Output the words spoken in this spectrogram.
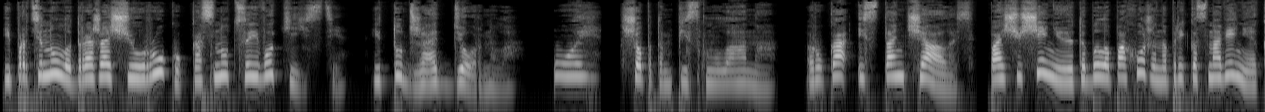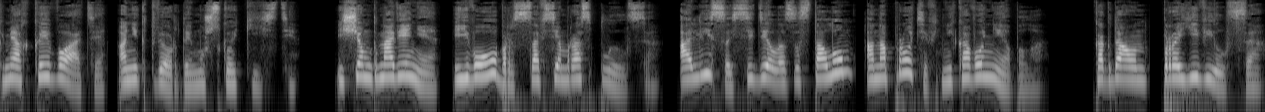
и протянула дрожащую руку коснуться его кисти. И тут же отдернула. «Ой!» — шепотом пискнула она. Рука истончалась. По ощущению, это было похоже на прикосновение к мягкой вате, а не к твердой мужской кисти. Еще мгновение, и его образ совсем расплылся. Алиса сидела за столом, а напротив никого не было. Когда он проявился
